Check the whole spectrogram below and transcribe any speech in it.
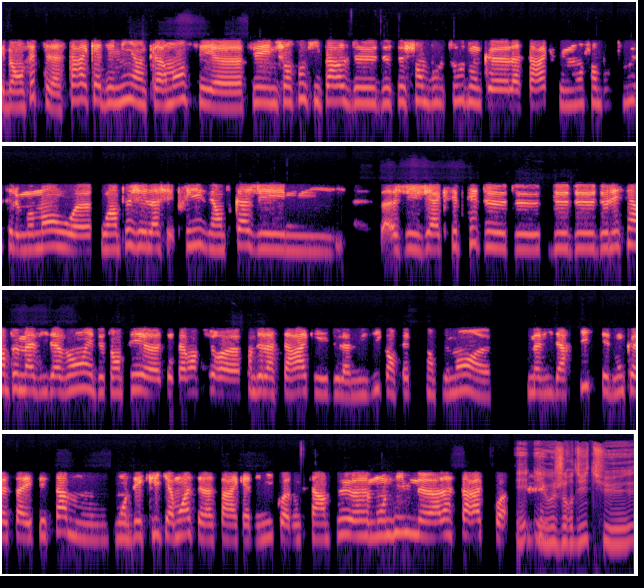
Et ben en fait c'est la Star Academy. Hein, clairement c'est euh, c'est une chanson qui parle de de ce chamboule tout. Donc euh, la Starac c'est mon chamboule tout. C'est le moment où euh, où un peu j'ai lâché prise et en tout cas j'ai hum, bah, j'ai accepté de, de, de, de, laisser un peu ma vie d'avant et de tenter euh, cette aventure euh, de la Starac et de la musique en fait tout simplement euh, ma vie d'artiste. Et donc ça a été ça mon, mon déclic à moi c'est la Star Academy quoi. Donc c'est un peu mon hymne à la Starac quoi. Et, et aujourd'hui, tu,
